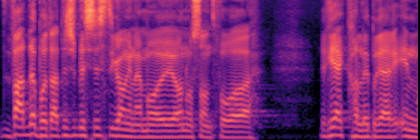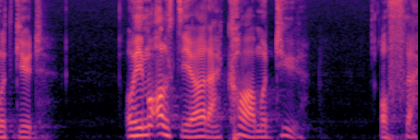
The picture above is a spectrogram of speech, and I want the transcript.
vedder på at dette ikke blir siste gangen jeg må gjøre noe sånt for å rekalibrere inn mot Gud. Og vi må alltid gjøre det. Hva må du ofre?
